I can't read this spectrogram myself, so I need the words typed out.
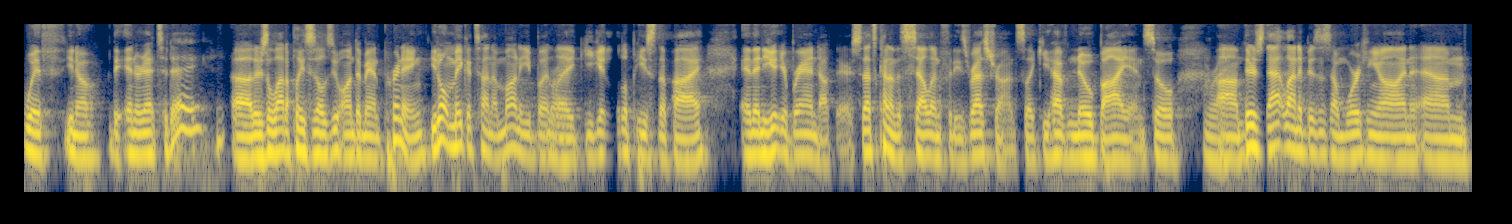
with you know the internet today, uh, there's a lot of places that'll do on-demand printing. You don't make a ton of money, but Right. like you get a little piece of the pie, and then you get your brand out there. So that's kind of the selling for these restaurants. Like you have no buy-in. So Right. um, there's that line of business I'm working on um,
